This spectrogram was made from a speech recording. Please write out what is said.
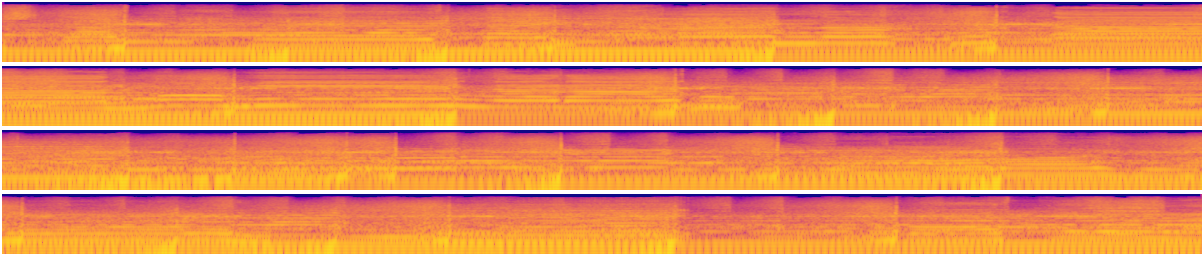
もりした絶対あの蓋のみならんもうゆい Betul na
